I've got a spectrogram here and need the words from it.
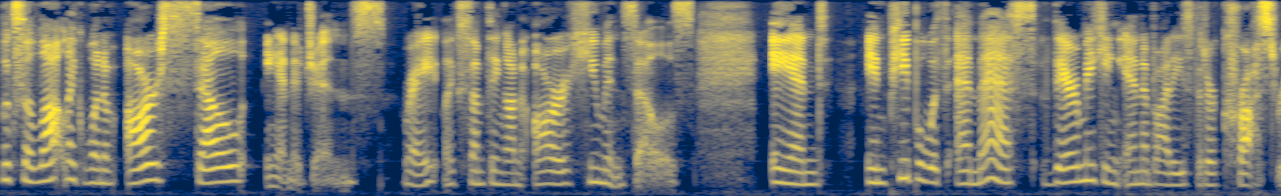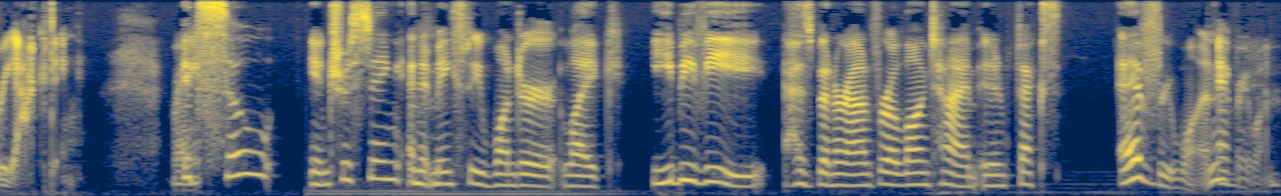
looks a lot like one of our cell antigens, right? Like something on our human cells. And in people with MS, they're making antibodies that are cross reacting, right? It's so interesting and mm-hmm. it makes me wonder like EBV has been around for a long time. It infects everyone. Everyone.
